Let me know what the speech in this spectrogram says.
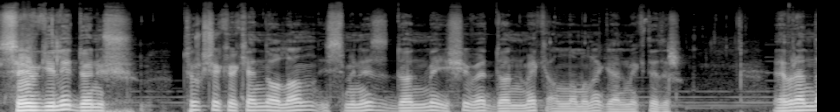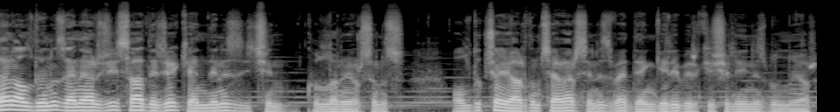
Sevgili dönüş. Türkçe kökenli olan isminiz dönme işi ve dönmek anlamına gelmektedir. Evrenden aldığınız enerjiyi sadece kendiniz için kullanıyorsunuz. Oldukça yardımseversiniz ve dengeli bir kişiliğiniz bulunuyor.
